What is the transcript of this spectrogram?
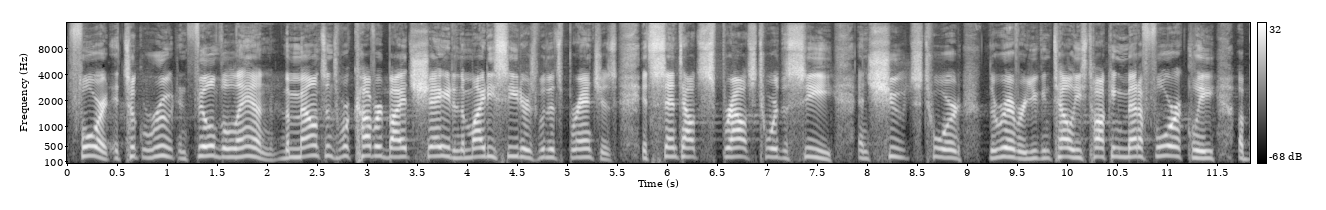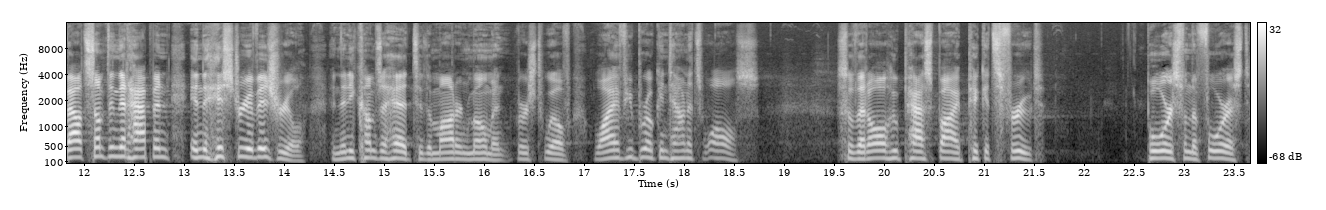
for it. It took root and filled the land. The mountains were covered by its shade and the mighty cedars with its branches. It sent out sprouts toward the sea and shoots toward the river. You can tell he's talking metaphorically about something that happened in the history of Israel. And then he comes ahead to the modern moment, verse 12. Why have you broken down its walls so that all who pass by pick its fruit? Boars from the forest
